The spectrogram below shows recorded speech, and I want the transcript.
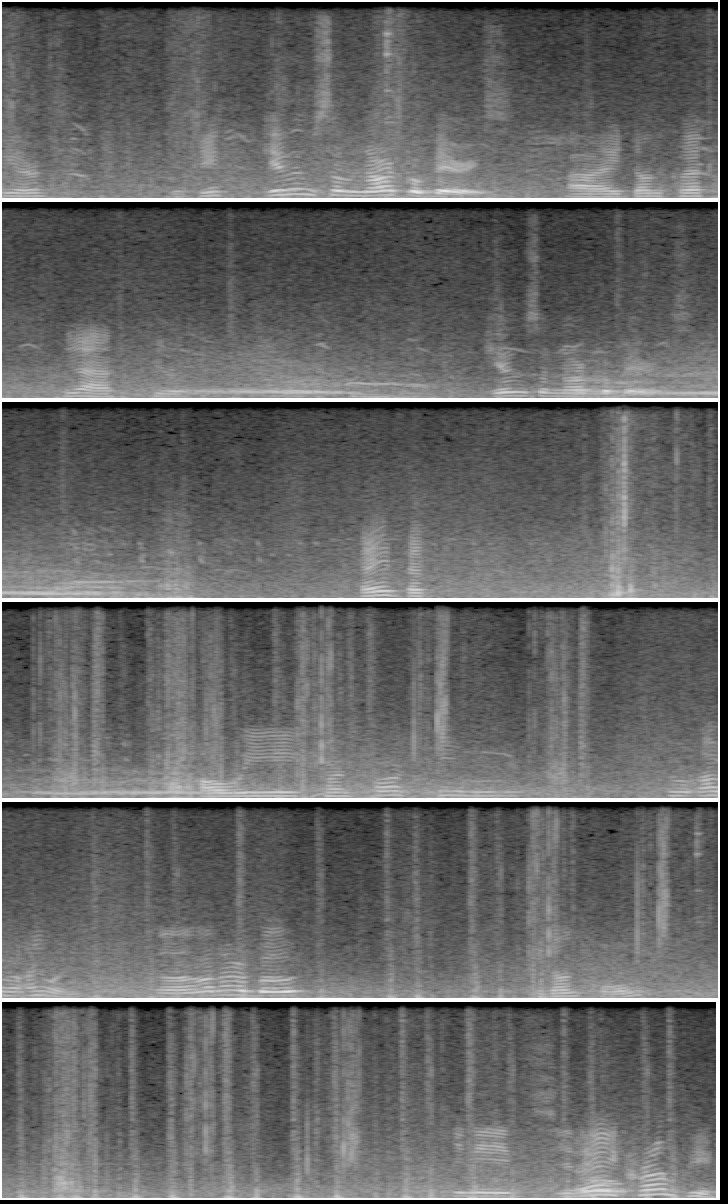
Here. You see? Give him some narco berries. I don't collect. Yeah, here. Give him some narco berries. Hey, but how we transport him to our island? Uh, on our boat. You don't fall. He needs, you know... Hey. Crumpy!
